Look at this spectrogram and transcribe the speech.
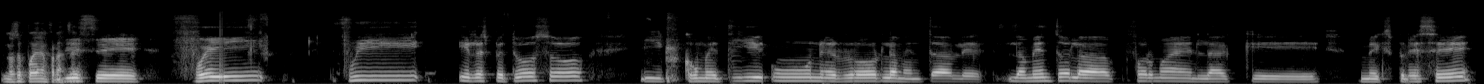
No se puede en francés. Dice, fui, fui irrespetuoso y cometí un error lamentable. Lamento la forma en la que me expresé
